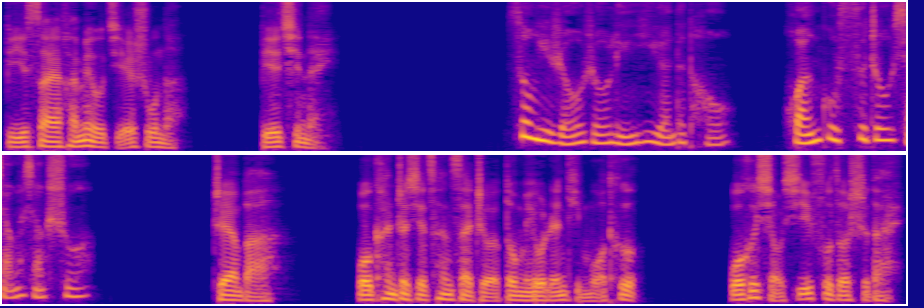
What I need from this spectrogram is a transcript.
比赛还没有结束呢，别气馁。宋毅揉揉林一元的头，环顾四周，想了想，说：“这样吧，我看这些参赛者都没有人体模特，我和小溪负责试戴，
